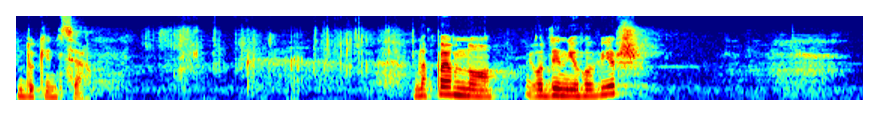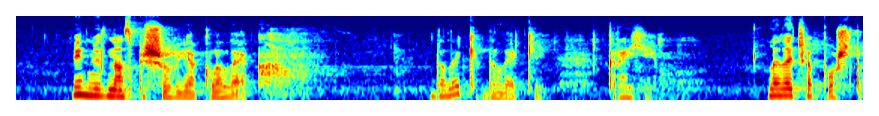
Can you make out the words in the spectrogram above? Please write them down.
до кінця. Напевно, один його вірш. Він від нас пішов як лелека. Далекі-далекі краї. Лелеча пошта.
